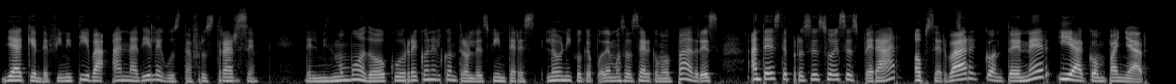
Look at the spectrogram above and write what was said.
ya que en definitiva a nadie le gusta frustrarse. Del mismo modo ocurre con el control de esfínteres. Lo único que podemos hacer como padres ante este proceso es esperar, observar, contener y acompañar.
